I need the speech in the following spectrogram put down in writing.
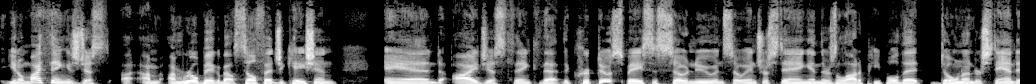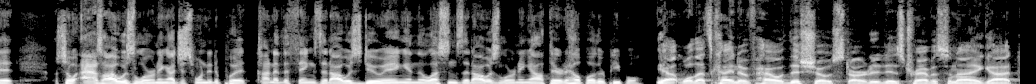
You know, my thing is just, I- I'm, I'm real big about self education. And I just think that the crypto space is so new and so interesting. And there's a lot of people that don't understand it. So as I was learning, I just wanted to put kind of the things that I was doing and the lessons that I was learning out there to help other people. Yeah, well, that's kind of how this show started. Is Travis and I got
